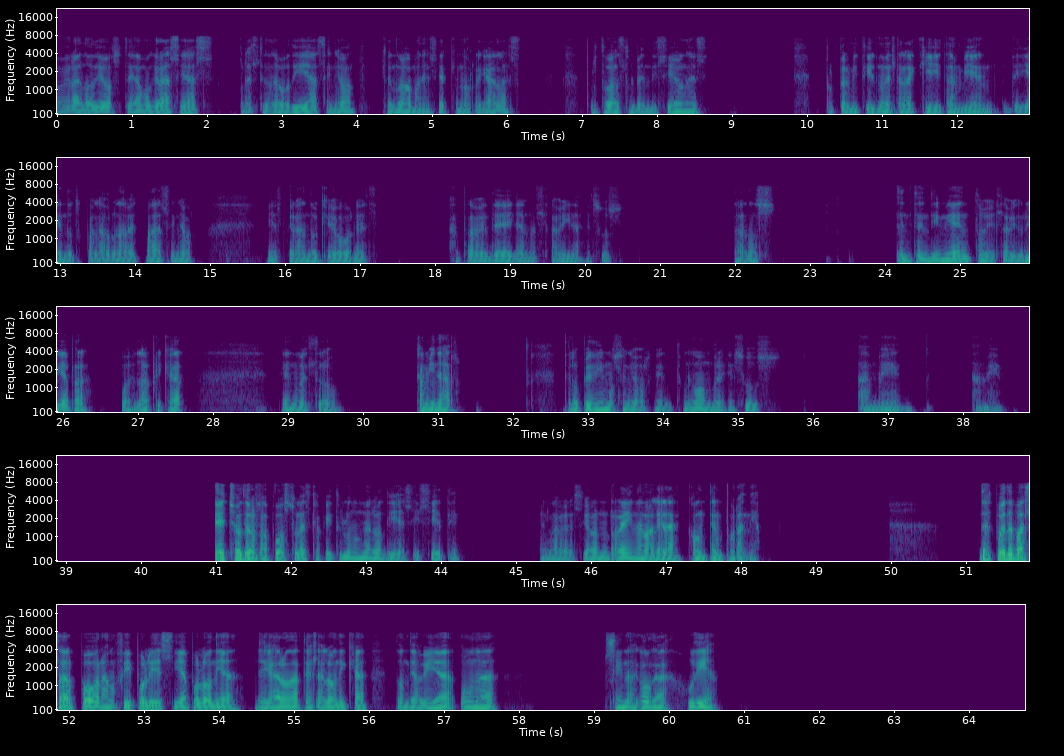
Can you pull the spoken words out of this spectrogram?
Soberano Dios, te damos gracias por este nuevo día, Señor, este nuevo amanecer que nos regalas, por todas tus bendiciones, por permitirnos estar aquí también leyendo tu palabra una vez más, Señor, y esperando que obres a través de ella en nuestra vida, Jesús. Danos entendimiento y sabiduría para poderla aplicar en nuestro caminar. Te lo pedimos, Señor, en tu nombre, Jesús. Amén. Amén. Hechos de los Apóstoles, capítulo número 17, en la versión Reina Valera contemporánea. Después de pasar por Anfípolis y Apolonia, llegaron a Tesalónica, donde había una sinagoga judía.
